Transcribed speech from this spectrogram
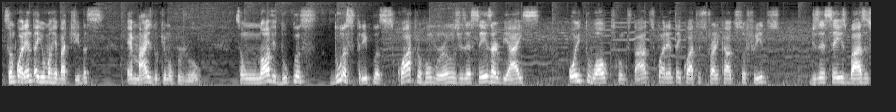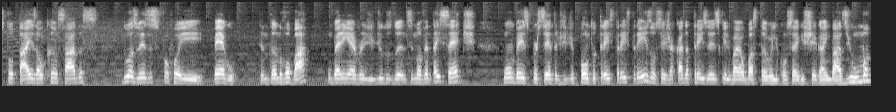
São 41 rebatidas, é mais do que uma por jogo. São 9 duplas, 2 triplas, 4 home runs, 16 RBIs, 8 walks conquistados, 44 strikeouts sofridos, 16 bases totais alcançadas, duas vezes foi pego tentando roubar, um batting average de 297, um base percentage de .333, ou seja, a cada três vezes que ele vai ao bastão ele consegue chegar em base uma,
